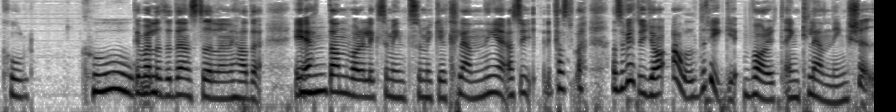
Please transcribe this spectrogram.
Cool. Cool. Det var lite den stilen jag hade. I Mm. ettan var det liksom inte så mycket klänningar. Alltså, fast, alltså vet du, jag har aldrig varit en klänningstjej.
